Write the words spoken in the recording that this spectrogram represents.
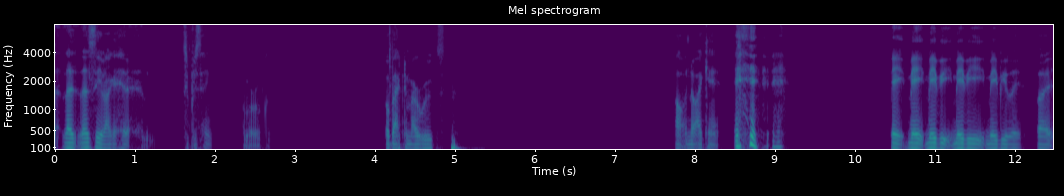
Uh, let, let's see if I can hit Super Saiyan. Go back to my roots. Oh, no, I can't. maybe, maybe, maybe, maybe later, but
